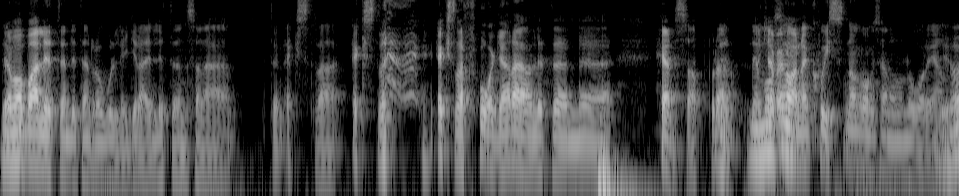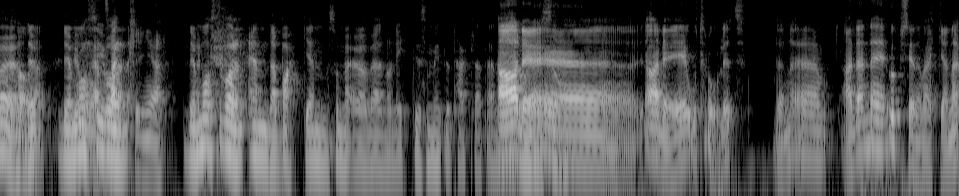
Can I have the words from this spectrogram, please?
Det var bara en liten, liten rolig grej, en liten sån här liten extra, extra, extra fråga där, en liten eh, heads up på den. Det- Det, det kan vi ha en quiz någon gång sen om några år igen. Ja, ja, det- den. det måste vara en- tacklingar? Det måste vara den enda backen som är över 1,90 som inte tacklat en. Ja det, är, ja, det är otroligt. Den är, ja, den är uppseendeväckande.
